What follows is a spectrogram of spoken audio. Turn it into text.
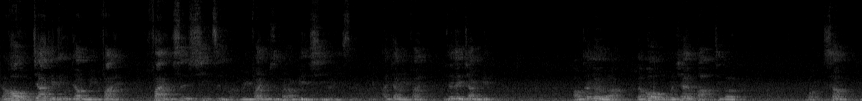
然后加点的英文叫 refine，fine 是细致嘛，refine 就是把它变细的意思，按下 refine，你在这里加个点，好，这样就有了。然后我们现在把这个往上移，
